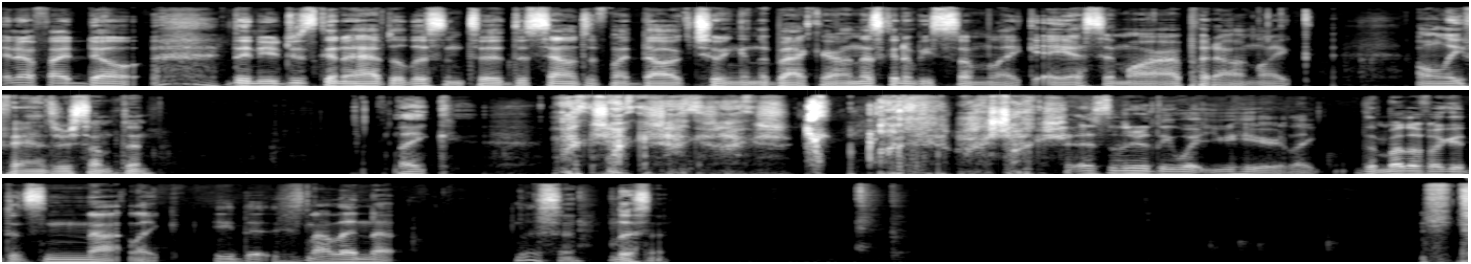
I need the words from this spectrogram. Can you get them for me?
and if I don't, then you're just gonna have to listen to the sounds of my dog chewing in the background. That's gonna be some like ASMR I put on like OnlyFans or something. Like, it's literally what you hear. Like the motherfucker does not like he does, he's not letting up. Listen, listen.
